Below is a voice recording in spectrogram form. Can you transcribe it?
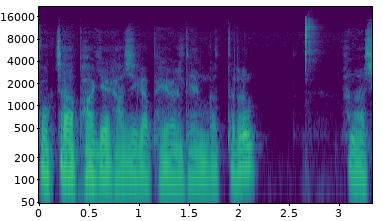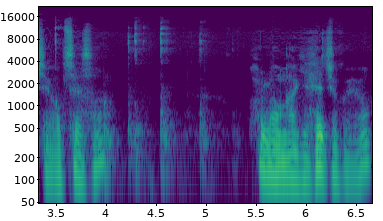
복잡하게 가지가 배열된 것들은 하나씩 없애서 헐렁하게 해주고요.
